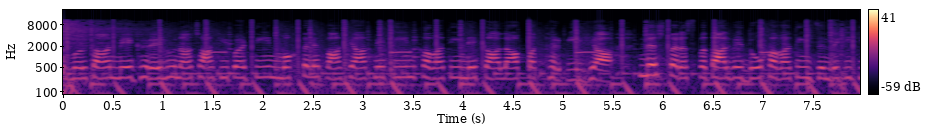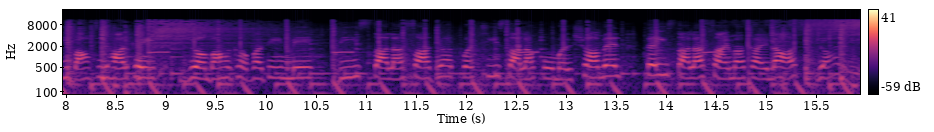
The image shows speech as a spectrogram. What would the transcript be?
اور ملتان میں گھریلو ناچاکی پر تین مختلف واقعات میں تین خواتین نے کالا پتھر پی لیا۔ نشتر اسپتال میں دو خواتین زندگی کی باسی ہار گئی جوانباہ خواتین میں 20 سالہ سادیہ اور پچیس سالہ کومل شامل۔ تیئیس سالہ سائمہ کا علاج جاری۔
